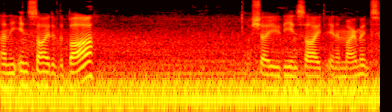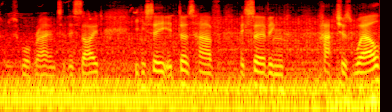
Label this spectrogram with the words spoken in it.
and the inside of the bar. I'll show you the inside in a moment. We'll just walk round to this side. You can see it does have a serving hatch as well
